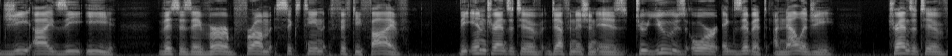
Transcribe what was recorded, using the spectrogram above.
G I Z E. This is a verb from 1655. The intransitive definition is to use or exhibit analogy. Transitive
